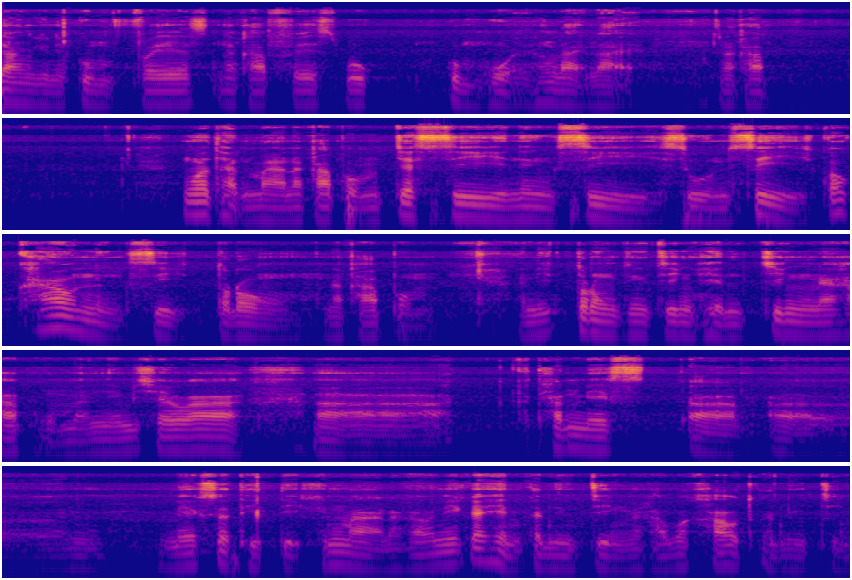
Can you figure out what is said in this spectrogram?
ดังอยู่ในกลุ่มเฟซนะครับ Facebook กลุ่มหวยทั้งหลายๆนะครับงวดถัดมานะครับผม 741404 ก็เข้า 14 ตรงนะครับผม อันนี้ตรงจริงๆ เห็นจริงนะครับผม อันนี้ไม่ใช่ว่าอ่าท่านเมกเมกสถิติขึ้นมานะครับ อันนี้ก็เห็นกันจริง ๆ นะครับ ว่าเข้ากันจริง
